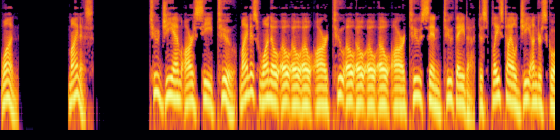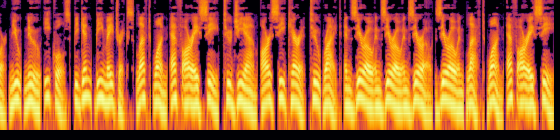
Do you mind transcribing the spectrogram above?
1 minus 2 GMRC2 minus 10000 R20000 R2 sin 2 theta display style G underscore mu nu equals begin B matrix left 1 frac 2 GM RC caret 2 right and 0 and 0 and 0 0 and left 1 frac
